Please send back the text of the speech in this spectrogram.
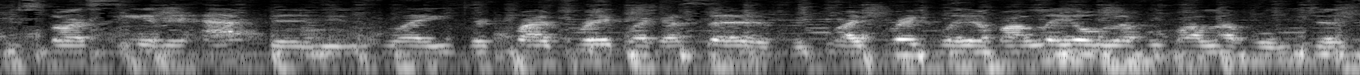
you start seeing it happen. It's like brick by brick, like I said, brick by brick, layer by layer, level by level. You just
